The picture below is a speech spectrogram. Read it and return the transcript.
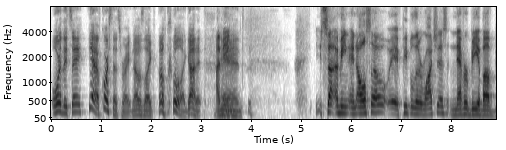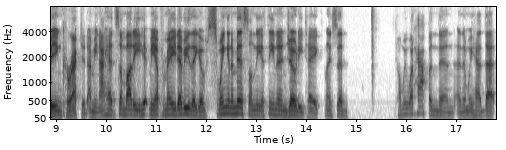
or they'd say, yeah, of course that's right. And I was like, oh cool, I got it. I mean. And, so, I mean, and also, if people that are watching this never be above being corrected. I mean, I had somebody hit me up from AEW. They go swing and a miss on the Athena and Jody take, and I said, "Tell me what happened then." And then we had that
